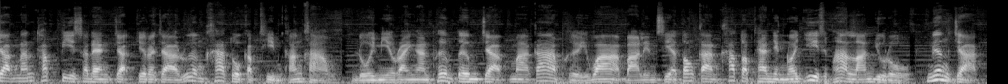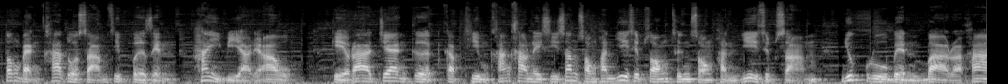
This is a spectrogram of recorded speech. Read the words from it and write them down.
จากนั้นทัพปีแสดงจะเจรจาเรื่องค่าตัวกับทีมค้างข่าว โดยมีรายงานเพิ่มเติมจากมาก้าเผยว่าบาเลนเซียต้องการค่าตอบแทนอย่างน้อย 25 ล้านยูโร เนื่องจากต้องแบ่งค่าตัว 30%ให้บียาเรอัลเกราแจ้งเกิดกับทีมค้างข่าวในซีซั่น 2022 ถึง 2023 ยุครูเบน บาราคา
